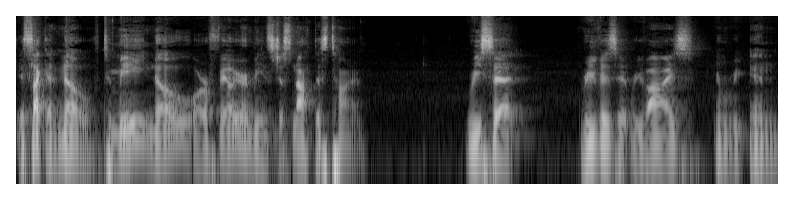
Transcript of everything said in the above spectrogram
It's like a no. To me, no or failure means just not this time. Reset, revisit, revise, and, re- and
